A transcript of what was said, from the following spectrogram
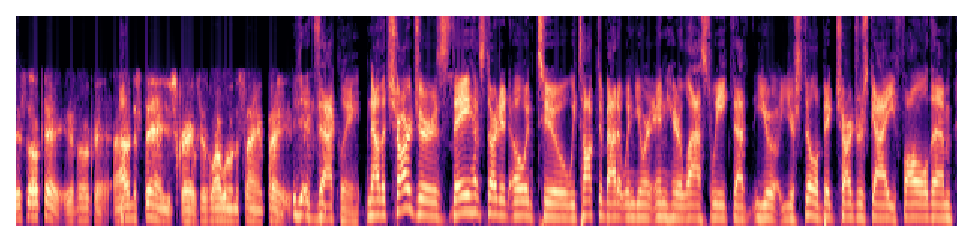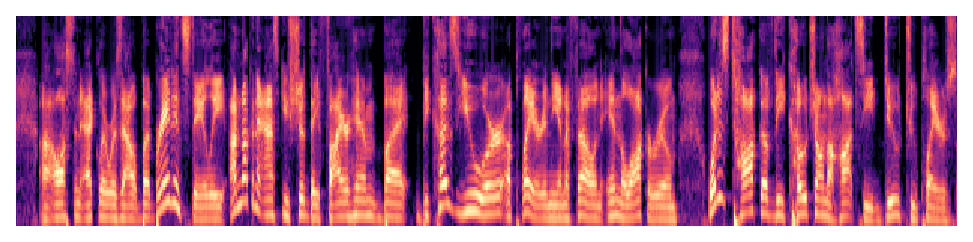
It's okay. It's okay. I understand you, Scrapes. That's why we're on the same page. Exactly. Now the Chargers, they have started 0 and 2. We talked about it when you were in here last week that you're you're still a big Chargers guy. You follow them. Uh, Austin Ekeler was out, but Brandon Staley, I'm not going to ask you should they fire him, but because you were a player in the NFL and in the locker room, what does talk of the coach on the hot seat do to players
